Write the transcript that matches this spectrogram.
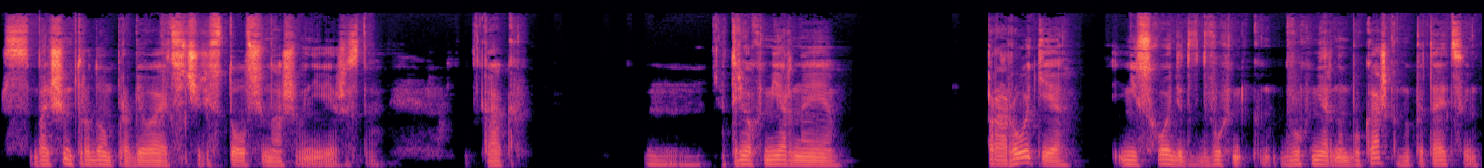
с большим трудом пробивается через толщу нашего невежества, как трехмерные пророки не сходят в двух, двухмерным букашкам и пытаются им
